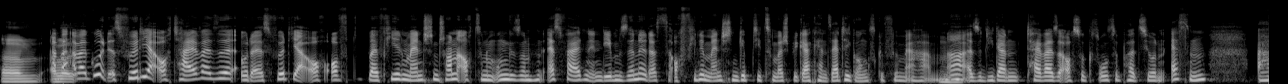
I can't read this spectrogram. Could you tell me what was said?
aber, aber, aber, gut, es führt ja auch teilweise oder es führt ja auch oft bei vielen Menschen schon auch zu einem ungesunden Essverhalten in dem Sinne, dass es auch viele Menschen gibt, die zum Beispiel gar kein Sättigungsgefühl mehr haben. Ne? Mhm. Ne? Also die dann teilweise auch so große Portionen essen ähm,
